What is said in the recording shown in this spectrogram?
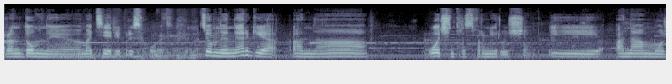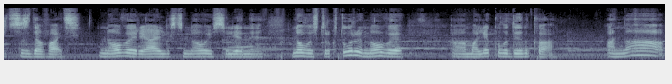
рандомные материи происходят. Темная энергия, она очень трансформирующая, и она может создавать новые реальности, новые вселенные, новые структуры, новые а, молекулы ДНК. Она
